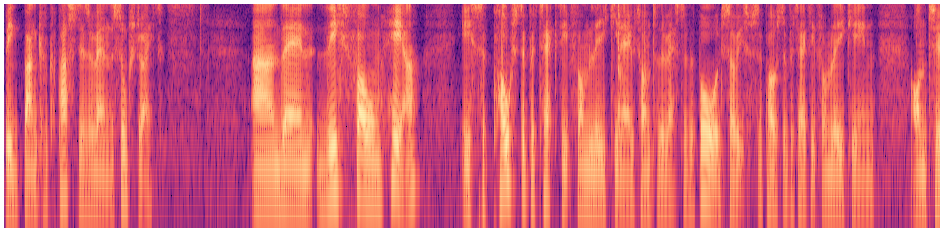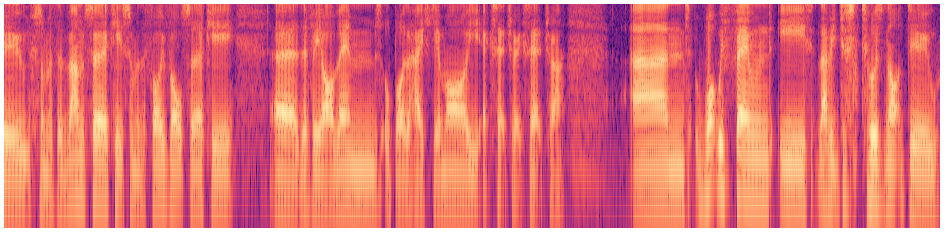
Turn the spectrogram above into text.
big bank of capacitors around the substrate. And then this foam here is supposed to protect it from leaking out onto the rest of the board. So it's supposed to protect it from leaking onto some of the RAM circuits, some of the 5 volt circuit, uh, the VRMs, up by the HDMI, etc, etc. And what we found is that it just does not do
